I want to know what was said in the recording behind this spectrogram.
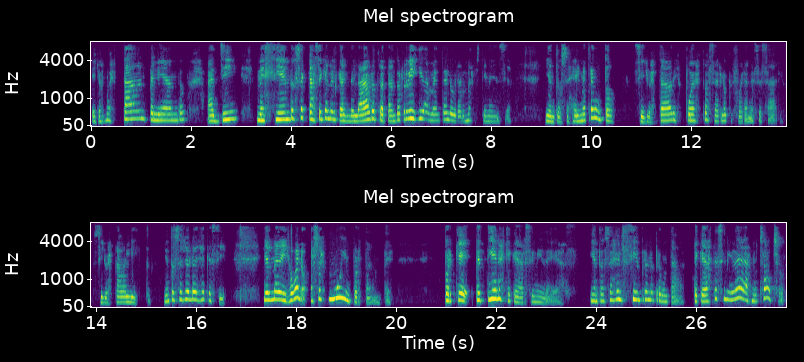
Ellos no estaban peleando allí, meciéndose casi que en el candelabro, tratando rígidamente de lograr una abstinencia. Y entonces él me preguntó si yo estaba dispuesto a hacer lo que fuera necesario, si yo estaba listo. Y entonces yo le dije que sí. Y él me dijo, bueno, eso es muy importante, porque te tienes que quedar sin ideas. Y entonces él siempre me preguntaba, ¿te quedaste sin ideas, muchacho?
